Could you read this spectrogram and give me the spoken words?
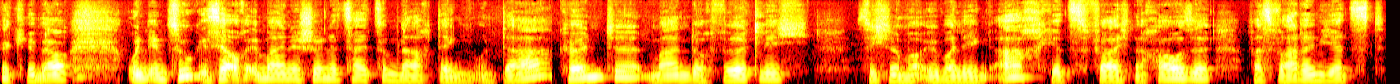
genau. Und im Zug ist ja auch immer eine schöne Zeit zum Nachdenken. Und da könnte man doch wirklich sich nochmal überlegen, ach, jetzt fahre ich nach Hause, was war denn jetzt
